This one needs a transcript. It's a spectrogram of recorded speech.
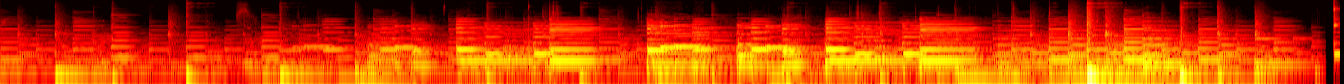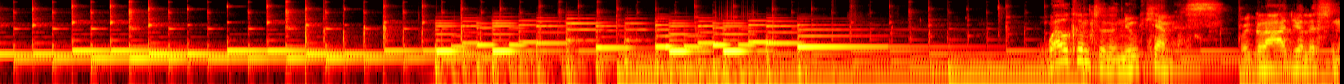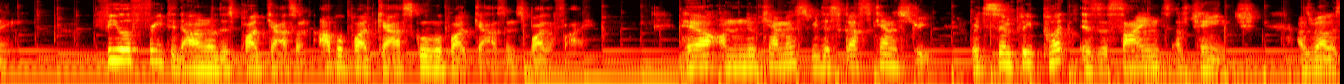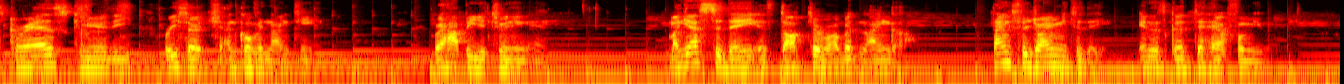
Welcome to the New Chemist. We're glad you're listening. Feel free to download this podcast on Apple Podcasts, Google Podcasts, and Spotify. Here on the New Chemist, we discuss chemistry, which simply put is the science of change, as well as careers, community, research, and COVID 19. We're happy you're tuning in. My guest today is Dr. Robert Langer. Thanks for joining me today. It is good to hear from you.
